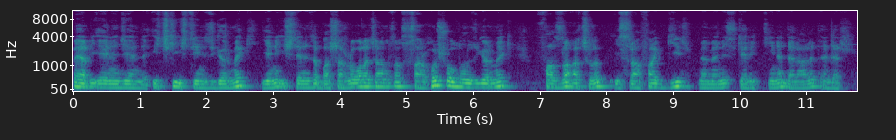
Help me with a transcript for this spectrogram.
veya bir eğlence yerinde içki içtiğinizi görmek, yeni işlerinizde başarılı olacağınıza, sarhoş olduğunuzu görmek, fazla açılıp israfa girmemeniz gerektiğine delalet eder.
